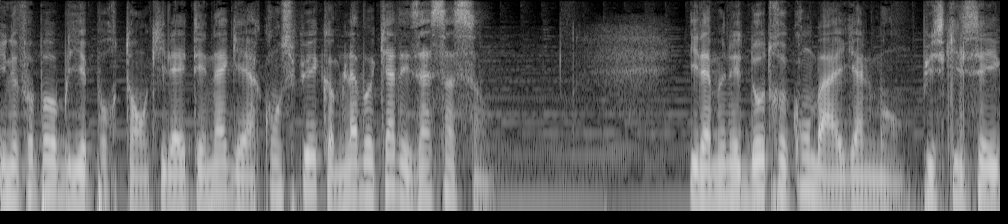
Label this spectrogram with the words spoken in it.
Il ne faut pas oublier pourtant qu'il a été naguère conspué comme l'avocat des assassins. Il a mené d'autres combats également, puisqu'il s'est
